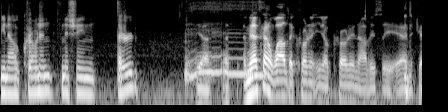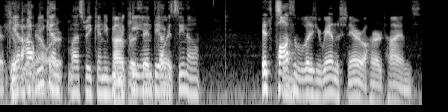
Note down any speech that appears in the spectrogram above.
you know, Cronin finishing third? Yeah, that's, I mean that's kind of wild that Cronin, you know, Cronin obviously and He had a hot now weekend are- last weekend. He beat Kind of the McKee and D'Agostino. It's So- possible, but if you ran the scenario a hundred times,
